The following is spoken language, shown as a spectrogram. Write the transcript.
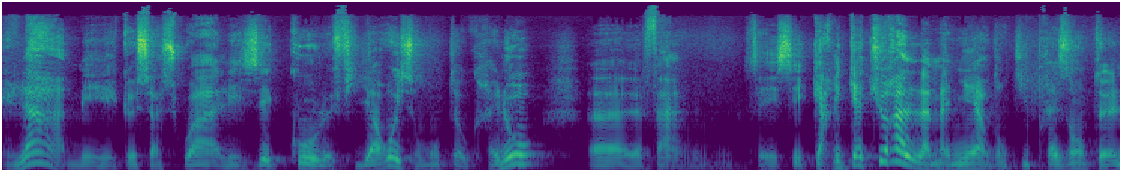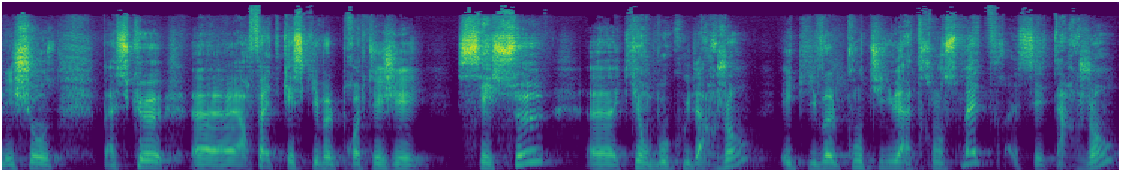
Et là, mais que ça soit les Échos, le Figaro, ils sont montés au créneau. Euh, enfin, c'est caricatural la manière dont ils présentent les choses, parce que en fait, qu'est-ce qu'ils veulent protéger? C'est ceux qui ont beaucoup d'argent et qui veulent continuer à transmettre cet argent,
